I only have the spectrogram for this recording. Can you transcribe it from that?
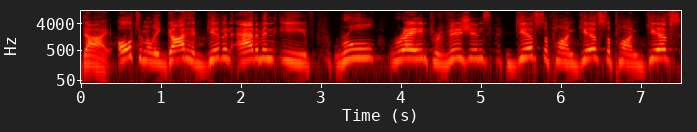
die. Ultimately, God had given Adam and Eve rule, reign, provisions, gifts upon gifts upon gifts,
